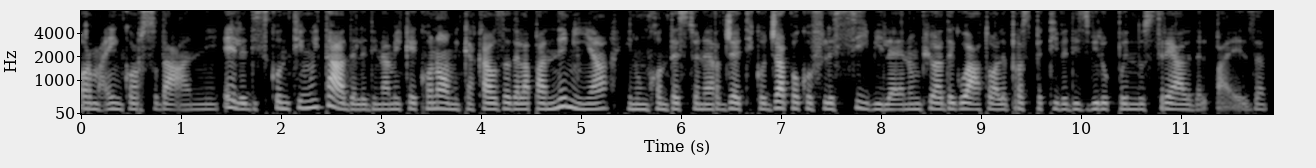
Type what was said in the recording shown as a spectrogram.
ormai in corso da anni, e le discontinuità delle dinamiche economiche a causa della pandemia, in un contesto energetico già poco flessibile e non più adeguato alle prospettive di sviluppo industriale del paese.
